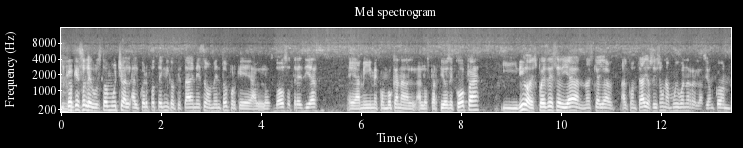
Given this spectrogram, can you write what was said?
y creo que eso le gustó mucho al, al, cuerpo técnico que estaba en ese momento porque a los dos o tres días eh, a mí me convocan a, los partidos de Copa. Y digo, después de ese día, no es que haya, al contrario, se hizo una muy buena relación con,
